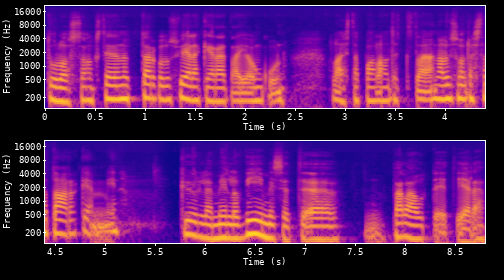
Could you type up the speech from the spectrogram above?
tulossa? Onko teillä nyt tarkoitus vielä kerätä jonkunlaista palautetta tai analysoida sitä tarkemmin? Kyllä, meillä on viimeiset palautteet vielä,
